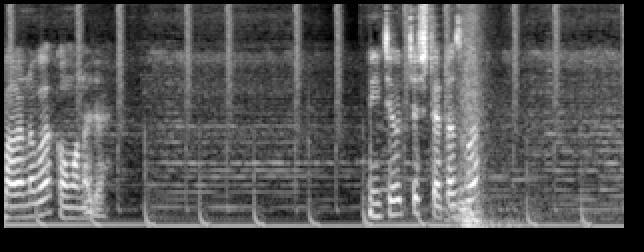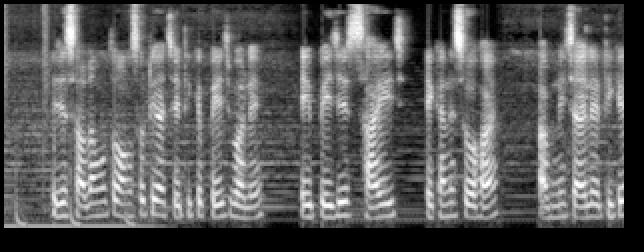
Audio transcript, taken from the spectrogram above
বাড়ানো বা কমানো যায়। নিচে হচ্ছে স্ট্যাটাস বার এই যে সাদা মতো অংশটি আছে, এটিকে পেজ বলে। এই পেজের সাইজ এখানে শো হয়। আপনি চাইলে এটিকে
